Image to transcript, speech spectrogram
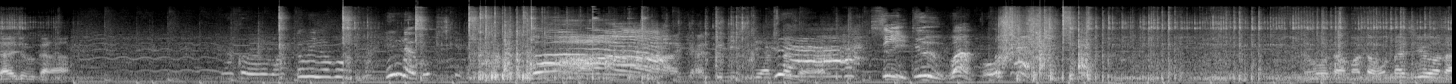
大丈夫かな？なんかまとめのボールが変な動きた同じような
